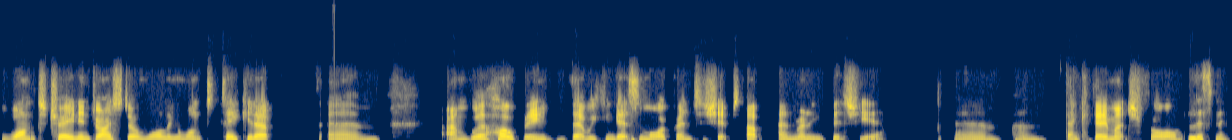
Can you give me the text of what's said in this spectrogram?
want to train in dry stone walling and want to take it up. Um, and we're hoping that we can get some more apprenticeships up and running this year. Um, and thank you very much for listening.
